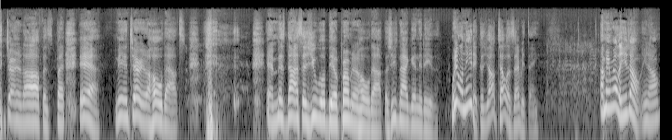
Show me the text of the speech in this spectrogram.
turn it off. Sp- yeah, me and Terry are the holdouts. And Miss Don says you will be a permanent holdout because she's not getting it either. We don't need it because y'all tell us everything. I mean, really, you don't. You know,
